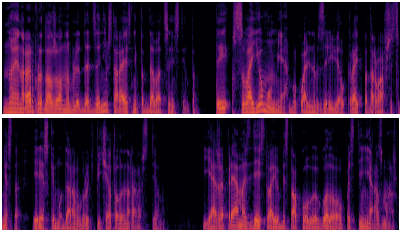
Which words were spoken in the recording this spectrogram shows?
но Энрар продолжал наблюдать за ним, стараясь не поддаваться инстинктам. «Ты в своем уме?» — буквально взревел Крайт, подорвавшись с места и резким ударом в грудь впечатал Энрара в стену. «Я же прямо здесь твою бестолковую голову по стене размажу».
